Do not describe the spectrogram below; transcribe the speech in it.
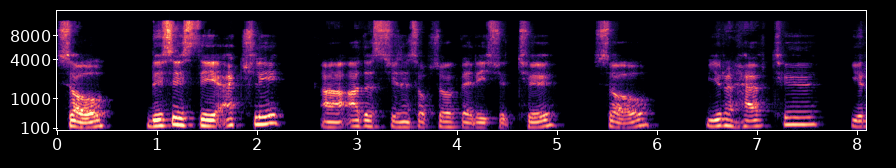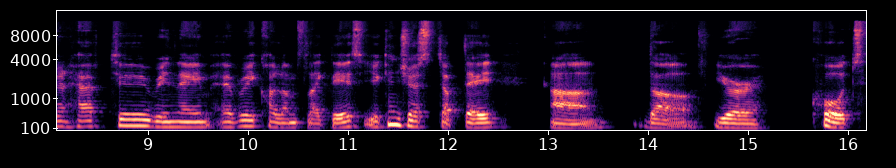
So this is the actually uh, other students observe that issue too. So you don't have to you don't have to rename every columns like this. You can just update uh, the your quote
